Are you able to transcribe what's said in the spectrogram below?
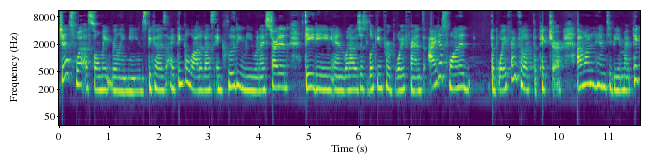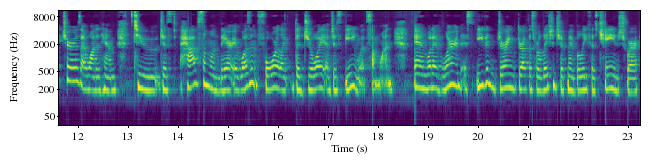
just what a soulmate really means, because I think a lot of us, including me, when I started dating and when I was just looking for boyfriends, I just wanted the boyfriend for like the picture. I wanted him to be in my pictures. I wanted him to just have someone there. It wasn't for like the joy of just being with someone. And what I've learned is even during throughout this relationship, my belief has changed where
